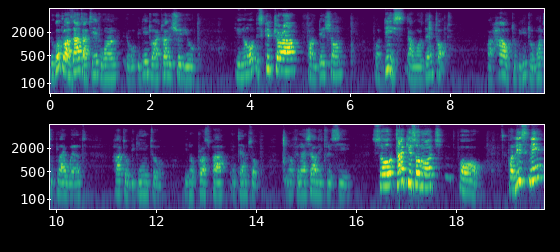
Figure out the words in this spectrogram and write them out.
you go to Isaiah 38 1, it will begin to actually show you, you know, the scriptural foundation for this that was then taught about how to begin to multiply wealth, how to begin to, you know, prosper in terms of, you know, financial literacy. So thank you so much for for listening,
